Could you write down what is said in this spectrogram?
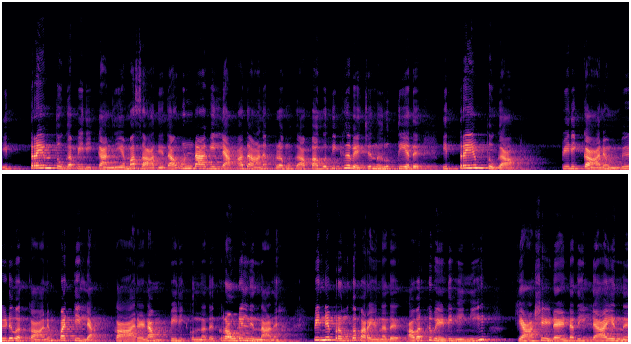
ഇത്രയും തുക പിരിക്കാൻ നിയമസാധ്യത ഉണ്ടാകില്ല. അതാണ് പ്രമുഖ പകുതിക്ക് വെച്ച് നിർത്തിയത്. ഇത്രയും തുക പിരിക്കാനും വീട് വെക്കാനും പറ്റില്ല. കാരണം പിരിക്കുന്നത് ക്രൗഡിൽ നിന്നാണ്. പിന്നെ പ്രമുഖ പറയുന്നത് അവർക്ക് വേണ്ടി ഇനി ക്യാഷ് ഇടേണ്ടതില്ല എന്ന്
